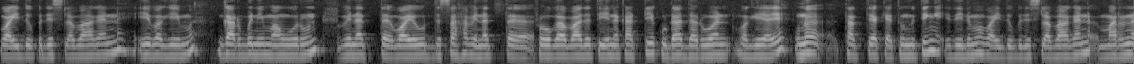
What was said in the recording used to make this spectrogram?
වෛද්‍ය උපදෙස් ලබා ගන්න. ඒ වගේම ගර්භණී මව්වරුන් වෙනත් වයෝවෘද්ධ සහ වෙනත් රෝගාබාධ තියෙන කට්ටිය කුඩා දරුවන් වගේ අය උන තත්ත්වයක් ඇතුණු ඉතින් ඒ දිනම වෛද්‍ය උපදෙස් ලබා ගන්න මරණ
